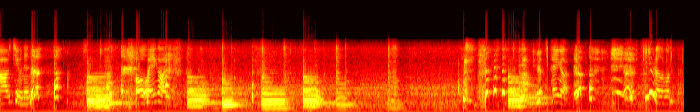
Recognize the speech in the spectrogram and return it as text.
I was tuning. hang on. another one.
